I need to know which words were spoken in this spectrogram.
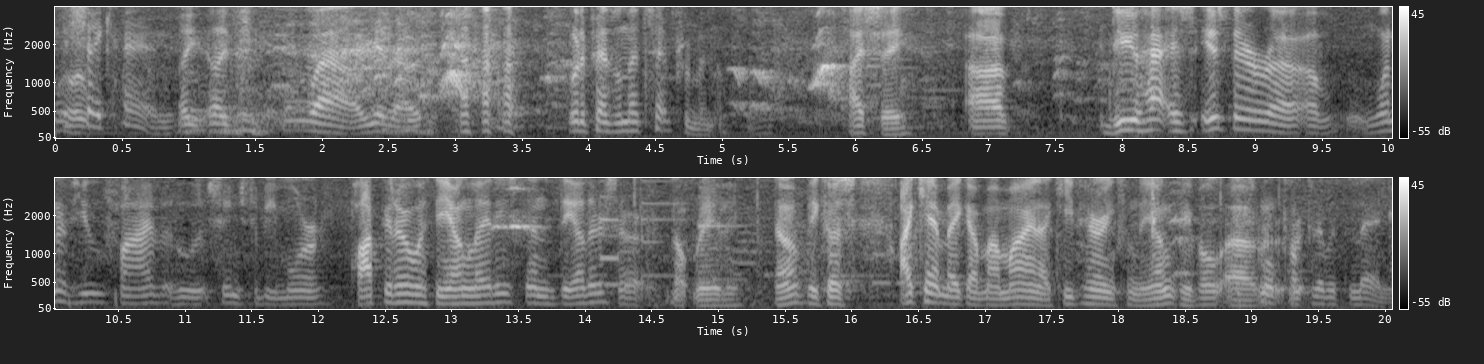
We shake hands. I, I just, Well, you know. well, it depends on their temperament. I see. Uh, do you have? Is is there uh, a, one of you five who seems to be more popular with the young ladies than the others, or Not really. no? Because I can't make up my mind. I keep hearing from the young people. Uh, It's more popular with men.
